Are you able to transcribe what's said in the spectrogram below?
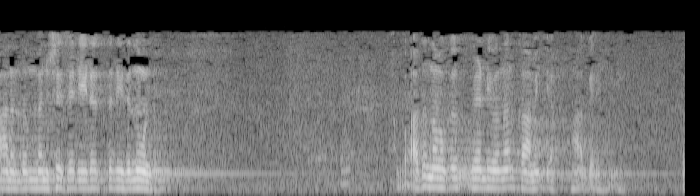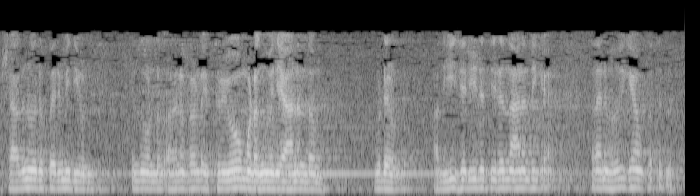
ആനന്ദം മനുഷ്യ ശരീരത്തിൽ ഇരുന്നുകൊണ്ട്. അപ്പോൾ അത് നമുക്ക് വേണ്ടി വന്നാൽ കാമിക്കാം ആഗ്രഹിക്കാം. പക്ഷെ അതിനൊരു പരിമിതിയുണ്ട്. എന്തുകൊണ്ട്? അതിനേക്കാൾ എത്രയോ മടങ്ങ് വലിയ ആനന്ദം ഇവിടെയുണ്ട്. അത് ഈ ശരീരത്തിൽ ഇരുന്ന് ആനന്ദിക്കാൻ അത് അനുഭവിക്കാൻ ഒക്കത്തില്ല.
